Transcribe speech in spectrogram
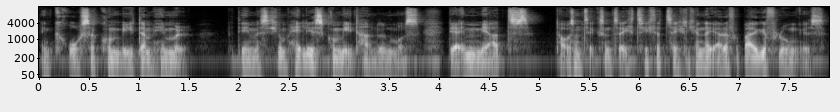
ein großer Komet am Himmel. bei dem es sich um Halley's Komet handeln muss, der im März 1066 tatsächlich an der Erde vorbeigeflogen ist.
